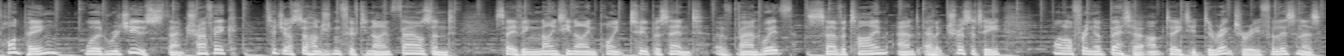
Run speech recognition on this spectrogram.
Podping would reduce that traffic to just 159,000, saving 99.2% of bandwidth, server time, and electricity, while offering a better updated directory for listeners.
